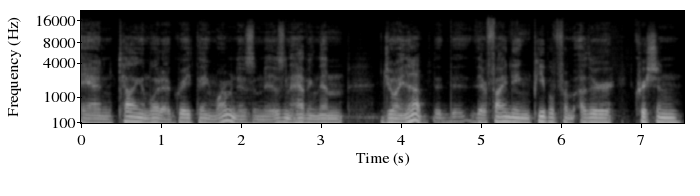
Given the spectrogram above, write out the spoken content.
and telling them what a great thing Mormonism is and having them join up. They're finding people from other Christian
